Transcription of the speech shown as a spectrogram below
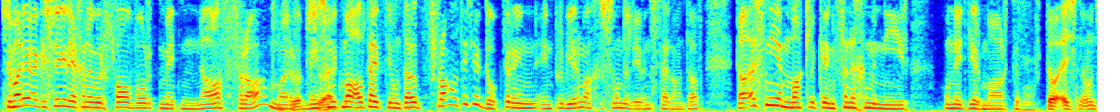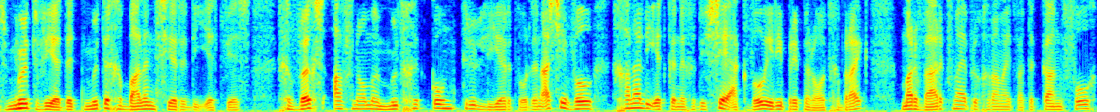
So Mario, ek is seker jy gaan nou oorval word met navraag, maar mense so. moet maar altyd onthou vra altyd jou dokter en en probeer maar gesonde lewenstyl handhaaf. Daar is nie 'n maklike en vinnige manier om net weer maar te word. Daar is nie ons moet weet dit moet 'n gebalanseerde dieet wees. Gewigsafname moet gekontroleerd word. En as jy wil, gaan na die eetkundige toe sê ek wil hierdie preparaat gebruik, maar werk vir my 'n program uit wat ek kan volg.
